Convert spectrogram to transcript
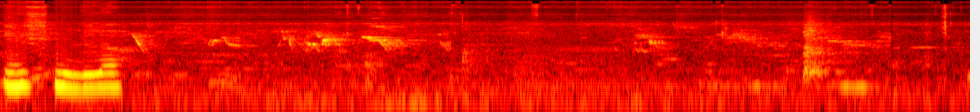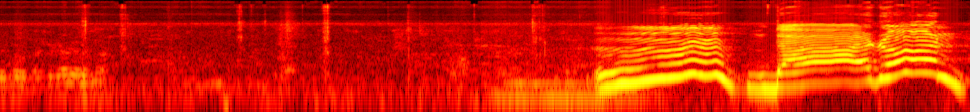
বিসমিল্লাহ। Mmm, darun!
